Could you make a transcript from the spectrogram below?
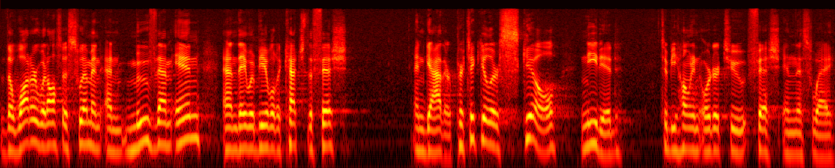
the water would also swim and, and move them in, and they would be able to catch the fish and gather. Particular skill needed to be honed in order to fish in this way.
